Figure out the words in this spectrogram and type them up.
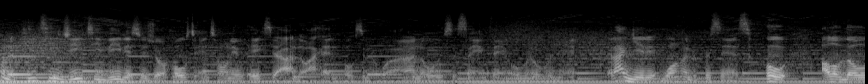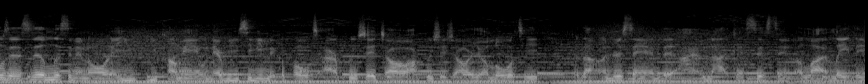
Welcome to PTG TV. This is your host, Antonio Hicks. Yeah, I know I hadn't posted in a while. I know it's the same thing over and over again. And I get it 100%. So, all of those that are still listening on and you, you come in whenever you see me make a post, I appreciate y'all. I appreciate y'all your loyalty because I understand that I am not consistent a lot lately.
